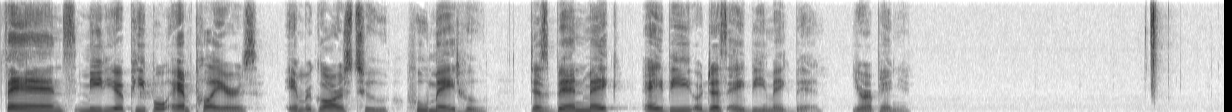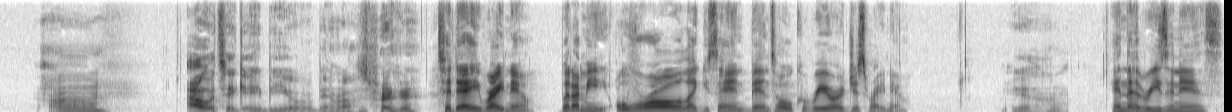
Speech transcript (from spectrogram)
fans, media people, and players in regards to who made who. Does Ben make AB or does AB make Ben? Your opinion. Um, I would take AB over Ben Roethlisberger. Today, right now. But I mean, overall, like you saying, Ben's whole career or just right now? Yeah, I, don't, And the reason is,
